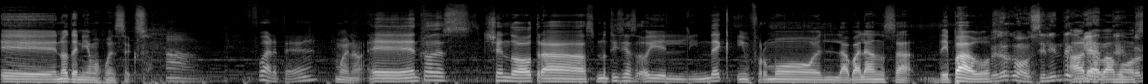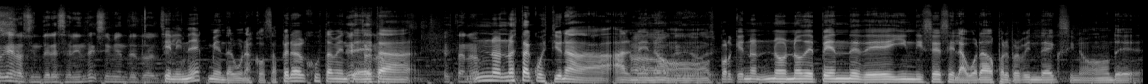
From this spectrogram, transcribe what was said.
Eh, no teníamos buen sexo. Ah, fuerte, ¿eh? Bueno, eh, entonces, yendo a otras noticias, hoy el INDEC informó la balanza de pagos. Pero como, si el Index Ahora miente, vamos- ¿por qué nos interesa el Index si miente todo el Sí, el tiempo? INDEC miente algunas cosas, pero justamente Esta esta, no. Esta no. no, no está cuestionada, al Ah, menos, porque no, no, no depende de índices elaborados por el propio INDEC, sino de,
